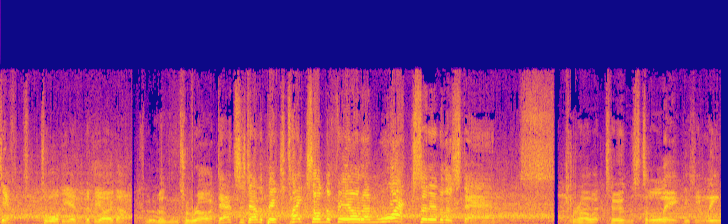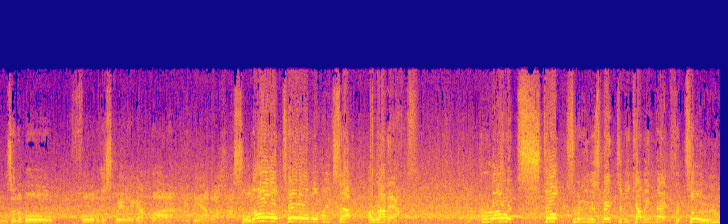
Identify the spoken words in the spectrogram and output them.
deft toward the end of the over. Kuhnemann to Rohit, dances down the pitch, takes on the field and whacks it into the stands. Rohit turns to leg as he leans on a ball forward to the square leg umpire. He'll be able to hustle. Oh, terrible mix up. A run out. Rohit stops when he was meant to be coming back for two.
